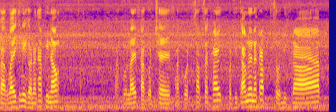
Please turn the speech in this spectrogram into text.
ฝากไว้ที่นี่ก่อนนะครับพี่น้อง ฝากกดไลค์ ฝากกดแชร์ ฝากกดซับสไครต์กดติดตามด้วยนะครับ สวัสดีครับ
